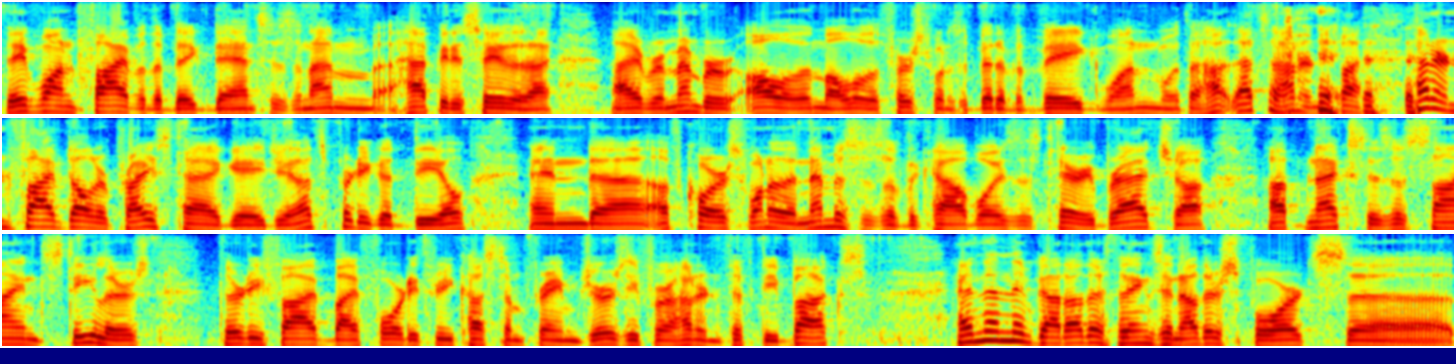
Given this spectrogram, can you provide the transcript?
They've won five of the big dances, and I'm happy to say that I, I remember all of them, although the first one is a bit of a vague one. With a, That's a $105, $105 price tag, AJ. That's a pretty good deal. And uh, of course, one of the nemesis of the Cowboys is Terry Bradshaw. Up next is a signed Steelers 35 by 43 custom frame jersey for 150 bucks. And then they've got other things in other sports, uh,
